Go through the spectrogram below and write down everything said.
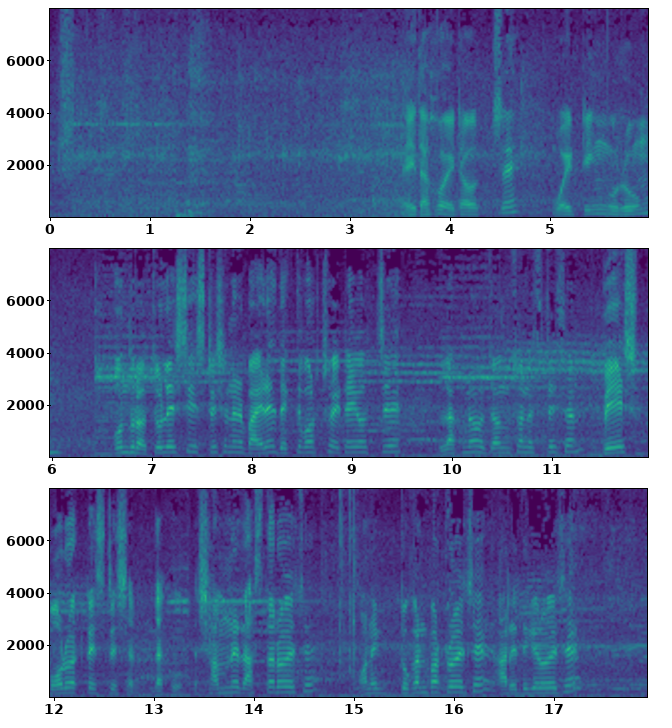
এই দেখো, এটা হচ্ছে ওয়েটিং রুম বন্ধুরা, চলে এসেছি স্টেশনের বাইরে। দেখতে পাচ্ছ, এটাই হচ্ছে লখনৌ জংশন স্টেশন। বেশ বড় একটা স্টেশন, দেখো। সামনে রাস্তা রয়েছে, অনেক দোকানপাট রয়েছে, আর এদিকে রয়েছে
